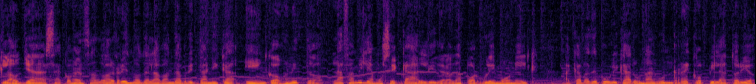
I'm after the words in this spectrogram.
Cloud Jazz ha comenzado al ritmo de la banda británica Incognito. La familia musical, liderada por Blue Monique, acaba de publicar un álbum recopilatorio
